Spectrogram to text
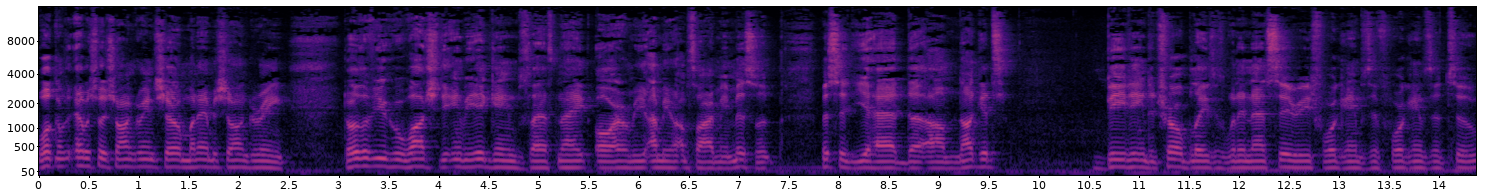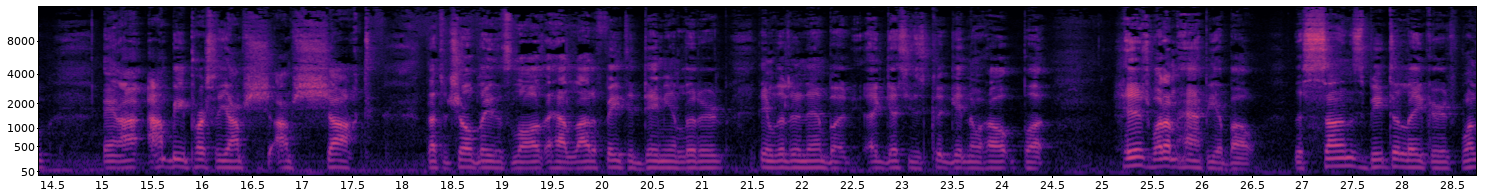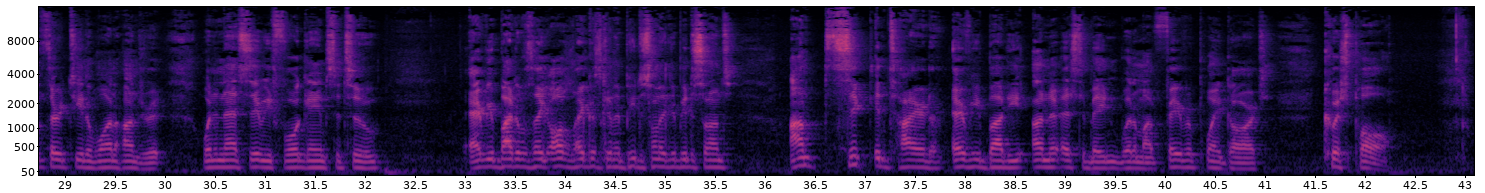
Welcome to episode of Shawn Green Show. My name is Shawn Green. Those of you who watched the NBA games last night, or I mean, I mean I'm sorry, I mean missed it. Missed it. You had the um, Nuggets beating the Trailblazers, winning that series four games to four games to two. And I, I'm being personally, I'm sh- I'm shocked that the Trailblazers lost. I had a lot of faith in Damian Lillard, Damian Lillard in them, but I guess he just couldn't get no help. But here's what I'm happy about. The Suns beat the Lakers 113 to 100, winning that series four games to two. Everybody was like, "Oh, the Lakers gonna beat the Suns. Gonna beat the Suns." I'm sick and tired of everybody underestimating one of my favorite point guards, Chris Paul.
